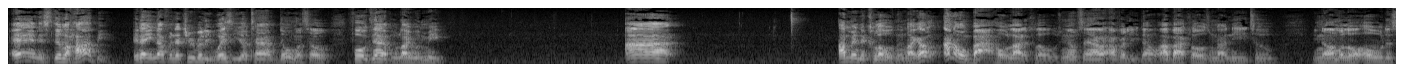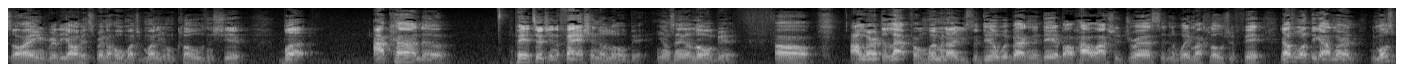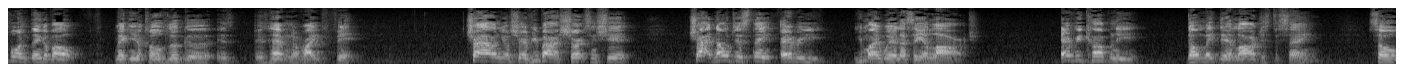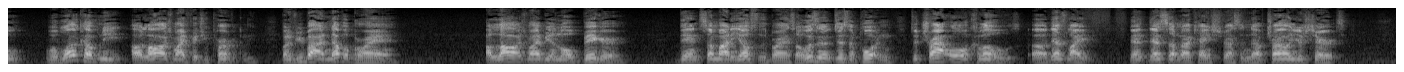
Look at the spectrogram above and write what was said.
and it's still a hobby. It ain't nothing that you really wasted your time doing. So, for example, like with me, I I'm into clothing. Like I'm I don't buy a whole lot of clothes. You know what I'm saying? I, I really don't. I buy clothes when I need to. You know, I'm a little older, so I ain't really out here spending a whole bunch of money on clothes and shit. But I kind of pay attention to fashion a little bit. You know what I'm saying? A little bit. Um, I learned a lot from women I used to deal with back in the day about how I should dress and the way my clothes should fit. That's one thing I learned. The most important thing about making your clothes look good is is having the right fit. Try on your shirt. If you buying shirts and shit, try don't just think every you might wear, let's say a large. Every company don't make their largest the same. So with one company, a large might fit you perfectly. But if you buy another brand, a large might be a little bigger than somebody else's brand. So it isn't just important to try on clothes. Uh, that's like that. That's something I can't stress enough. Try on your shirts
